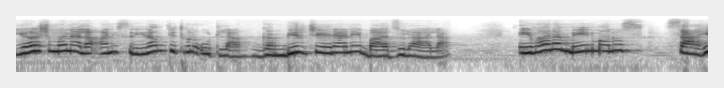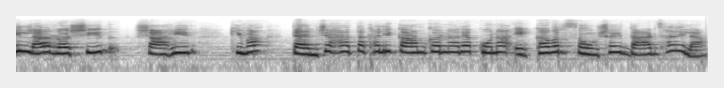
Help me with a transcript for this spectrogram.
यश म्हणाला आणि श्रीराम तिथून उठला. गंभीर चेहऱ्याने बाजूला आला. एव्हाना मेन माणूस साहिलला रशीद शाहिद किंवा त्यांच्या हाताखाली काम करणाऱ्या कोणा एकावर संशय दाट झालेला?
